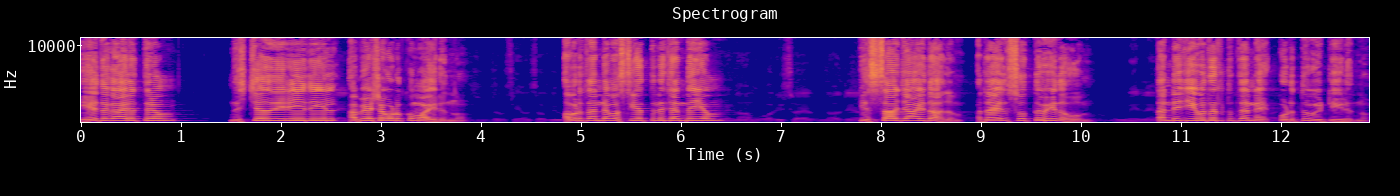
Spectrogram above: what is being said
ഏത് കാര്യത്തിനും നിശ്ചിത രീതിയിൽ അപേക്ഷ കൊടുക്കുമായിരുന്നു. അവർ തന്റെ വസ്തിയത്തിന് ചന്തയും ഹിസ്സ ജായിദാദും അതായത് സ്വത്ത് വിഹിതവും തന്റെ ജീവിതത്തിൽ തന്നെ കൊടുത്തു വീട്ടിയിരുന്നു.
